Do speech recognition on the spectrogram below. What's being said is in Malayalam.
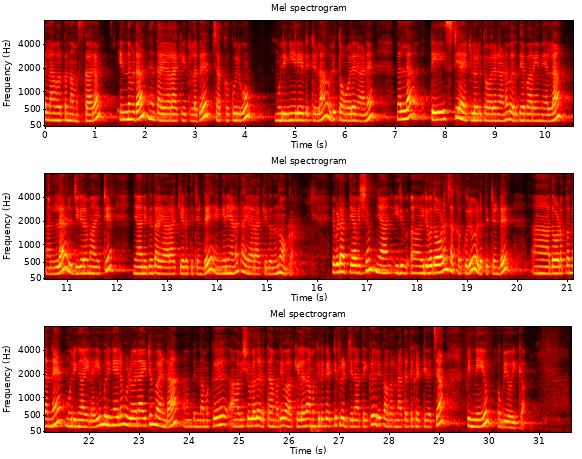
എല്ലാവർക്കും നമസ്കാരം. ഇന്നിവിടെ ഞാൻ തയ്യാറാക്കിയിട്ടുള്ളത് ചക്കക്കുരുവും മുരിങ്ങയില ഇട്ടിട്ടുള്ള ഒരു തോരനാണ്. നല്ല ടേസ്റ്റി ആയിട്ടുള്ളൊരു തോരനാണ്. വെറുതെ പറയുന്നതല്ല. നല്ല രുചികരമായിട്ട് ഞാനിത് തയ്യാറാക്കിയെടുത്തിട്ടുണ്ട് എങ്ങനെയാണ് തയ്യാറാക്കിയതെന്ന് നോക്കാം. ഇവിടെ അത്യാവശ്യം ഞാൻ ഇരു ഇരുപതോളം ചക്കക്കുരു എടുത്തിട്ടുണ്ട്. അതോടൊപ്പം തന്നെ മുരിങ്ങയില. ഈ മുരിങ്ങയില മുഴുവനായിട്ടും വേണ്ട. പിന്നെ നമുക്ക് ആവശ്യമുള്ളത് എടുത്താൽ മതി. ബാക്കിയുള്ളത് നമുക്കിത് കെട്ടി ഫ്രിഡ്ജിനകത്തേക്ക് ഒരു കവറിനകത്തിട്ട് കെട്ടി വെച്ചാൽ പിന്നെയും ഉപയോഗിക്കാം.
